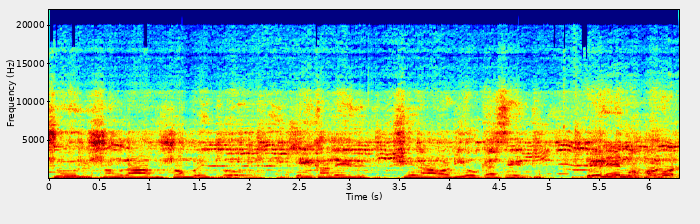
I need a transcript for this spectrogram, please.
সুর সংলাপ সমৃদ্ধ একালের সেরা অডিও ক্যাসেট মোহর।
